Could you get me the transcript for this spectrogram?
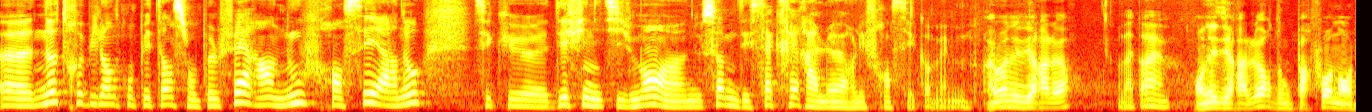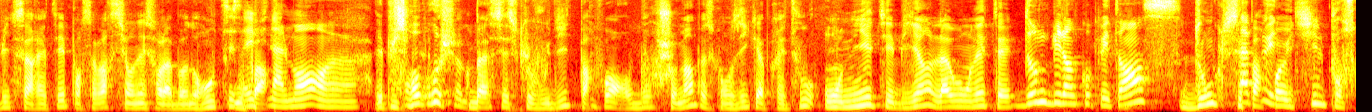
notre bilan de compétences, si on peut le faire, hein, nous Français, Arnaud, c'est que définitivement nous sommes des sacrés râleurs, les Français quand même. Ah, on est des râleurs? Quand même. On est des râleurs, donc parfois on a envie de s'arrêter pour savoir si on est sur la bonne route ou ça, pas. Et finalement, euh, et puis, on chemin. Bah, c'est ce que vous dites, parfois on rebrouche chemin parce qu'on se dit qu'après tout, on y était bien là où on était. Donc bilan de compétences. Donc c'est parfois utile pour se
